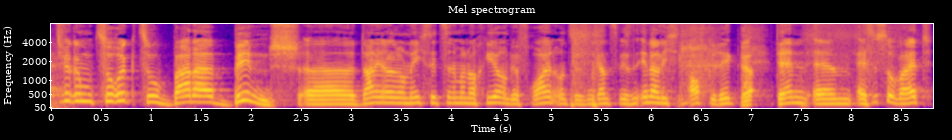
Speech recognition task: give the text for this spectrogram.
Herzlich willkommen zurück zu Bada Binge. Äh, Daniel und ich sitzen immer noch hier und wir freuen uns. Wir sind ganz, wir sind innerlich aufgeregt, denn ähm, es ist soweit.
